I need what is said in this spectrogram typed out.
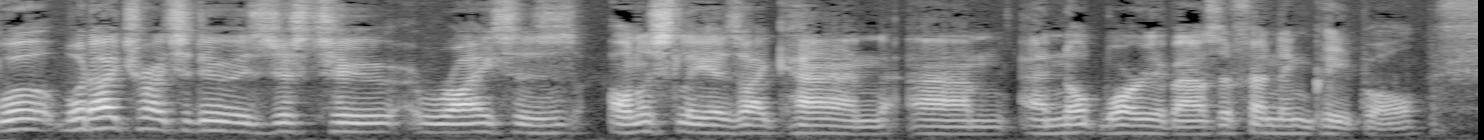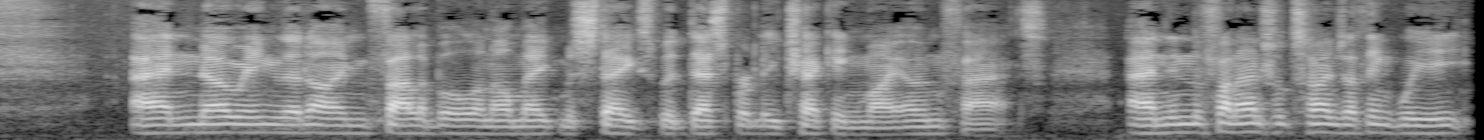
Well, what I try to do is just to write as honestly as I can um, and not worry about offending people. And knowing that I'm fallible and I'll make mistakes, but desperately checking my own facts. And in the Financial Times, I think we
